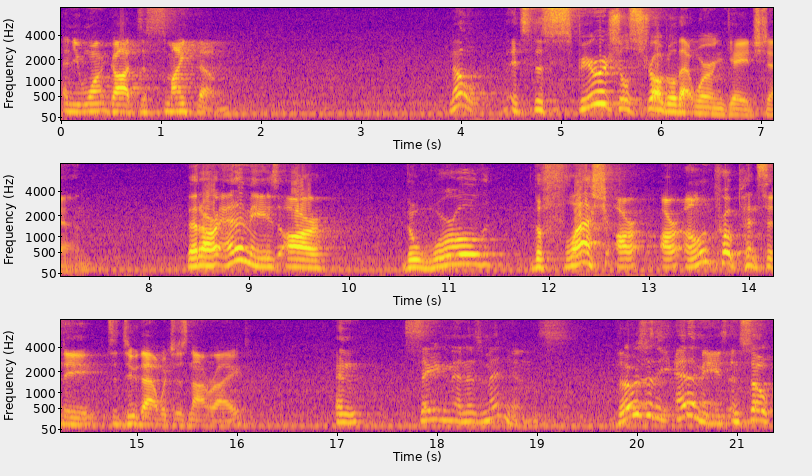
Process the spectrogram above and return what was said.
and you want God to smite them. No, it's the spiritual struggle that we're engaged in. That our enemies are the world, the flesh, our, our own propensity to do that which is not right, and Satan and his minions. Those are the enemies. And so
